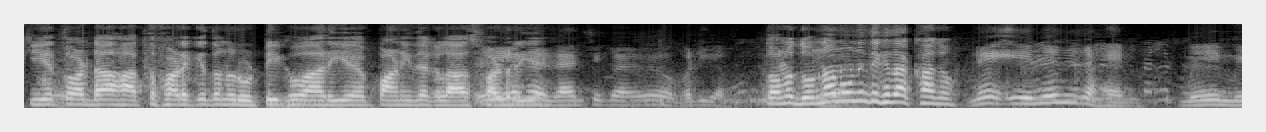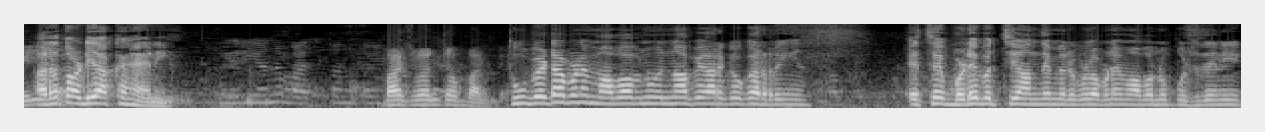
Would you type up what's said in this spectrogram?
ਕਿ ਇਹ ਤੁਹਾਡਾ ਹੱਥ ਫੜ ਕੇ ਤੁਹਾਨੂੰ ਰੋਟੀ ਖਵਾ ਰਹੀ ਹੈ ਪਾਣੀ ਦਾ ਗਲਾਸ ਫੜ ਰਹੀ ਹੈ। ਲੰਚ ਕਰ ਵਧੀਆ। ਤੁਹਾਨੂੰ ਦੋਨਾਂ ਨੂੰ ਨਹੀਂ ਦਿਖਦਾ ਅੱਖਾਂ 'ਚੋਂ? ਨਹੀਂ ਇਹਨੇ ਨਹੀਂ ਤਾਂ ਹੈ ਨਹੀਂ। ਮੈਂ ਮੇਰੀ ਅਰੇ ਤੁਹਾਡੀ ਅੱਖ ਹੈ ਨਹੀਂ। ਬਚਪਨ ਤੋਂ ਬੰਦ ਤੂੰ ਬੇਟਾ ਆਪਣੇ ਮਾਪੇ ਨੂੰ ਇੰਨਾ ਪਿਆਰ ਕਿਉਂ ਕਰ ਰਹੀ ਹੈ? ਇੱਥੇ ਬੜੇ ਬੱਚੇ ਆਂਦੇ ਮੇਰੇ ਕੋਲ ਆਪਣੇ ਮਾਪੇ ਨੂੰ ਪੁੱਛਦੇ ਨਹੀਂ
